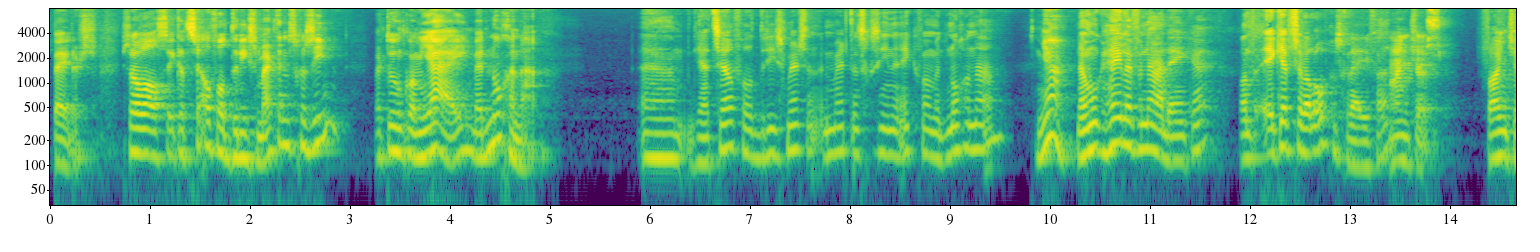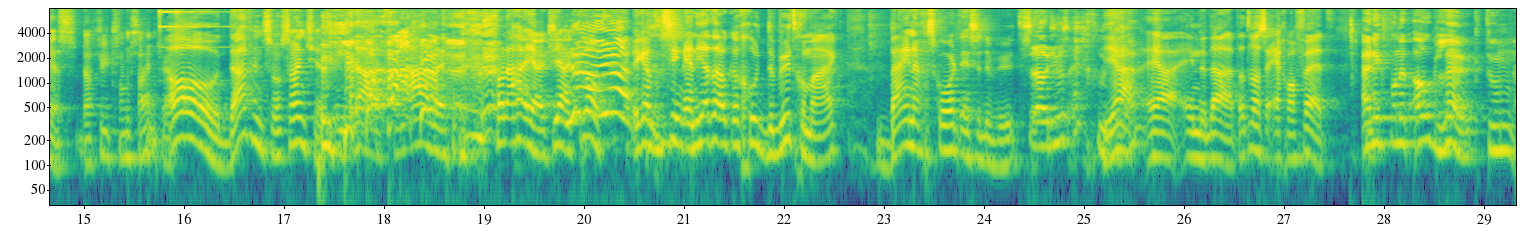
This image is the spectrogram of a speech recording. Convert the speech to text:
spelers. Zoals ik had zelf al Dries Mertens gezien... maar toen kwam jij met nog een naam. Ehm, je had zelf al Dries Mertens, gezien en ik kwam met nog een naam. Ja. Nou moet ik heel even nadenken. Want ik heb ze wel opgeschreven. Sanchez. Sanchez, David van Sanchez. Oh, Davinson Sanchez, inderdaad. Van, Ale- van Ajax, ja, klopt. Ik had het gezien en die had ook een goed debuut gemaakt. Bijna gescoord in zijn debuut. Zo, die was echt goed. Ja, hè? ja, inderdaad. Dat was echt wel vet. En ik vond het ook leuk toen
